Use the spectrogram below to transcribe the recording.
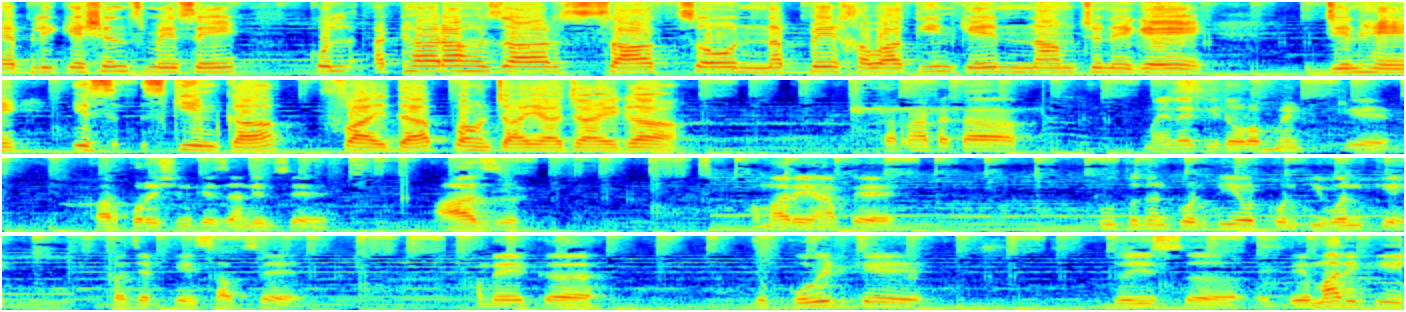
एप्लीकेशन में से कुल अठारह हज़ार सात सौ नब्बे खवतान के नाम चुने गए, जिन्हें इस स्कीम का फ़ायदा पहुँचाया जाएगा। कर्नाटका माइनॉरिटी डेवलपमेंट के कॉरपोरेशन के जानब से आज हमारे यहाँ पे 2020 और 21 के बजट के हिसाब से हमें एक, जो कोविड के, जो इस बीमारी की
